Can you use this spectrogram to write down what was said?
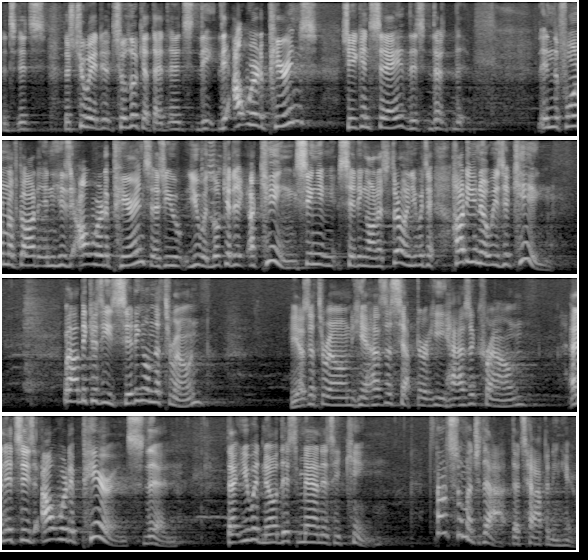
It's, it's, there's two ways to, to look at that. It's the, the outward appearance. So you can say this, the, the, in the form of God in his outward appearance, as you, you would look at a, king singing, sitting on his throne. You would say, How do you know he's a king? Well, because he's sitting on the throne. He has a throne, he has a scepter, he has a crown. And it's his outward appearance then that you would know this man is a king. Not so much that that's happening here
